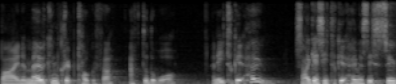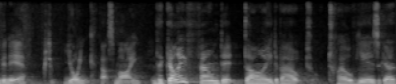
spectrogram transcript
by an American cryptographer after the war, and he took it home. So I guess he took it home as his souvenir. Yoink, that's mine. The guy found it died about 12 years ago,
